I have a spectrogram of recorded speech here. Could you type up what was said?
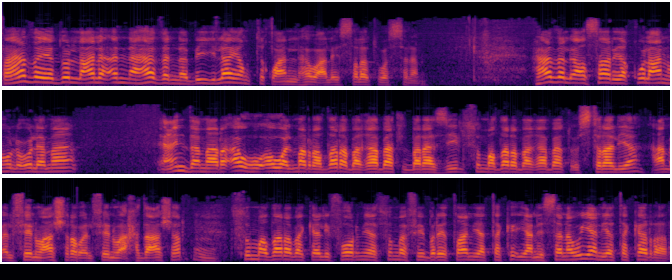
فهذا يدل على أن هذا النبي لا ينطق عن الهوى عليه الصلاة والسلام هذا الإعصار يقول عنه العلماء عندما رأوه أول مرة ضرب غابات البرازيل ثم ضرب غابات أستراليا عام 2010 و2011 مم. ثم ضرب كاليفورنيا ثم في بريطانيا تك يعني سنويا يتكرر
